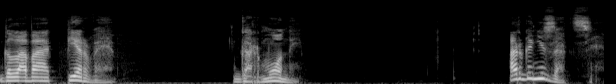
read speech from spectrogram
Глава первая. Гормоны. Организация.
